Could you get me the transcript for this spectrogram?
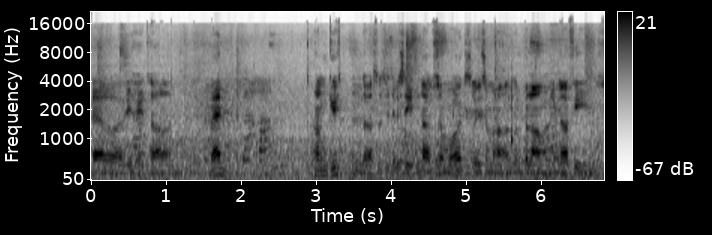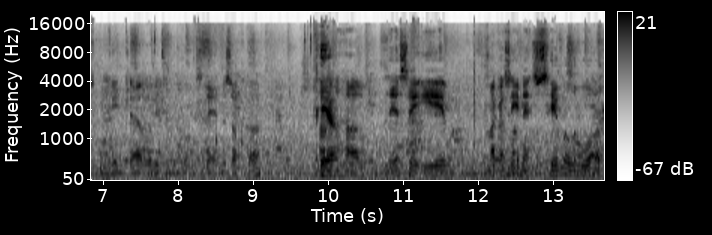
der og i høyttaleren. Men han gutten da, som sitter ved siden av, som òg ser ut som har en sånn blanding av fin, finklær og litt sånn sledne sokker Han Ja. har lest i magasinet Civil War.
